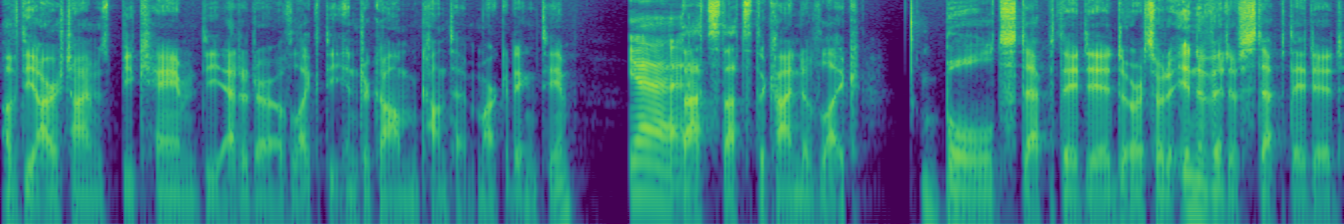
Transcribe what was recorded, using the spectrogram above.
of the Irish Times became the editor of like the Intercom content marketing team. Yeah. That's that's the kind of like bold step they did, or sort of innovative step they did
